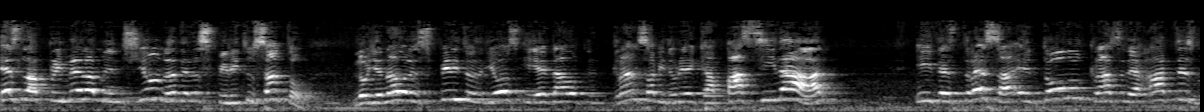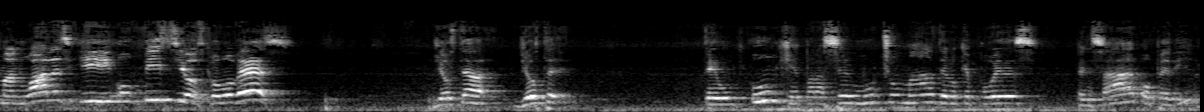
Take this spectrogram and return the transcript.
Es la primera mención del Espíritu Santo. Lo llenado del Espíritu de Dios y he dado gran sabiduría y capacidad y destreza en todo clase de artes manuales y oficios, como ves. Dios te, Dios te, te unge para hacer mucho más de lo que puedes pensar o pedir.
